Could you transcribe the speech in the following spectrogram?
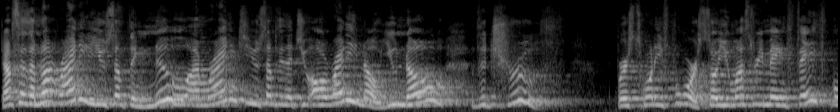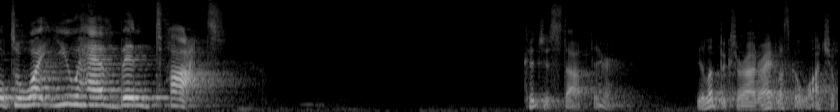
John says, I'm not writing to you something new, I'm writing to you something that you already know. You know the truth. Verse 24, so you must remain faithful to what you have been taught. Could just stop there. The Olympics are on, right? Let's go watch them.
